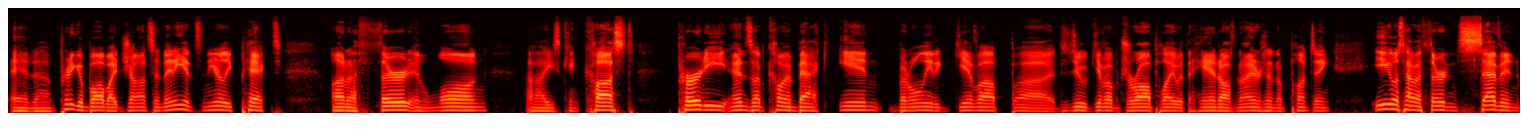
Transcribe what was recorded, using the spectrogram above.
and a pretty good ball by Johnson. Then he gets nearly picked on a third and long. Uh, he's concussed. Purdy ends up coming back in, but only to give up uh, to do give up draw play with the handoff. Niners end up punting. Eagles have a third and seven.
